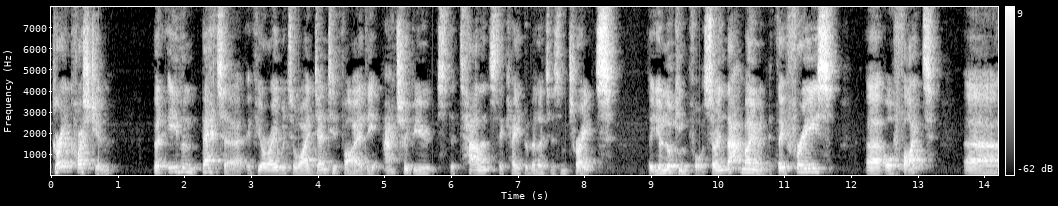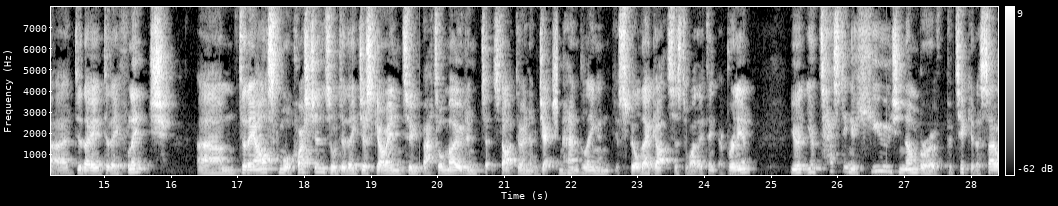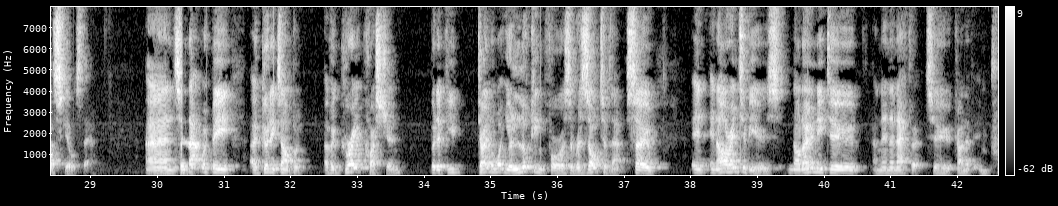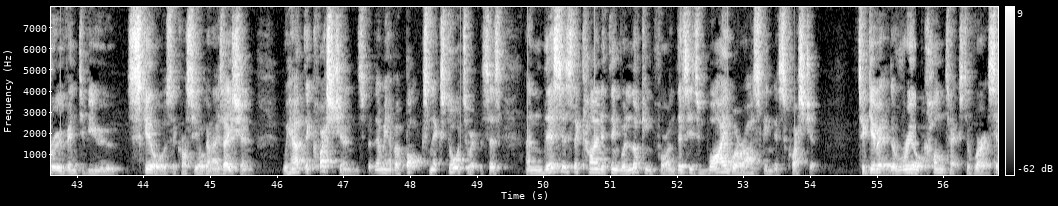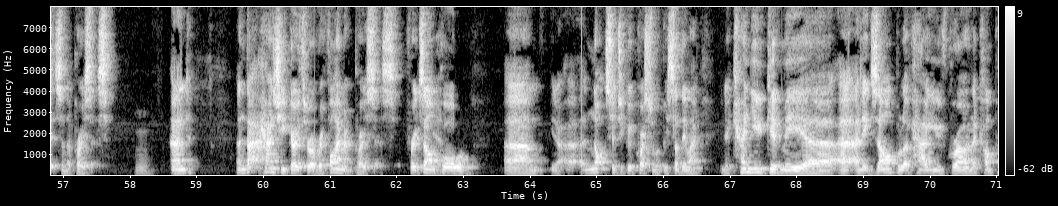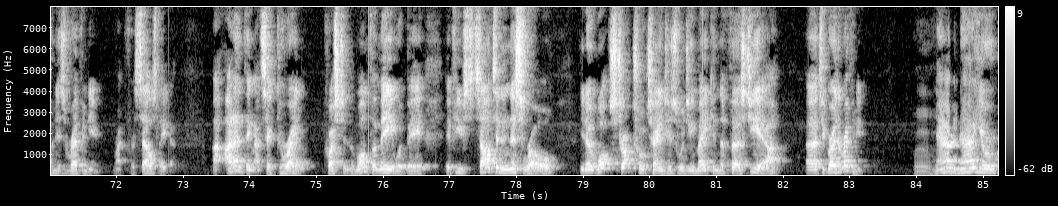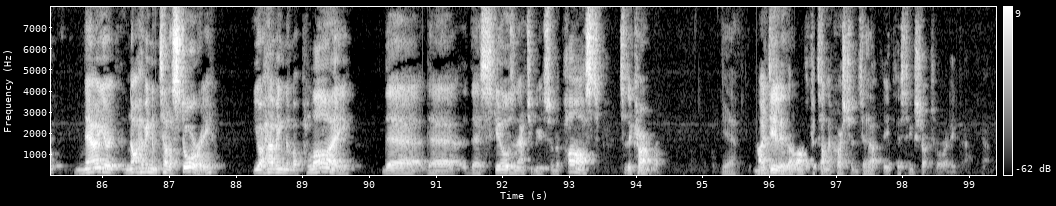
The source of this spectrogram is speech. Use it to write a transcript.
great question but even better if you're able to identify the attributes, the talents, the capabilities, and traits that you're looking for. So in that moment, if they freeze uh, or fight, do they do they flinch? Um, do they ask more questions, or do they just go into battle mode and t- start doing objection handling and just spill their guts as to why they think they're brilliant? You're, you're testing a huge number of particular sales skills there, and so that would be a good example of a great question, but if you don't know what you're looking for as a result of that. So in, in our interviews, not only do, and in an effort to kind of improve interview skills across the organization, we have the questions, but then we have a box next door to it that says, and this is the kind of thing we're looking for, and this is why we're asking this question to give it the real context of where it sits in the process. Mm. And and that has you go through a refinement process. For example, yeah. um, you know, a, a, not such a good question would be something like, you know, can you give me uh, a, an example of how you've grown a company's revenue, right, for a sales leader? I, I don't think that's a great question. The one for me would be if you started in this role, you know, what structural changes would you make in the first year uh, to grow the revenue? Mm. Now, now you're now you're not having them tell a story. You're having them apply their their their skills and attributes from the past to the current role. Yeah. Ideally, they'll ask a ton of questions yeah. about the existing structure already.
